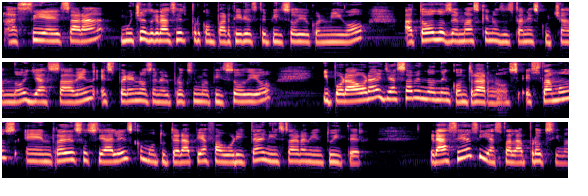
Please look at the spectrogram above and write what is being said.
Así es, Sara. Muchas gracias por compartir este episodio conmigo. A todos los demás que nos están escuchando, ya saben, espérenos en el próximo episodio. Y por ahora ya saben dónde encontrarnos. Estamos en redes sociales como tu terapia favorita en Instagram y en Twitter. Gracias y hasta la próxima.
